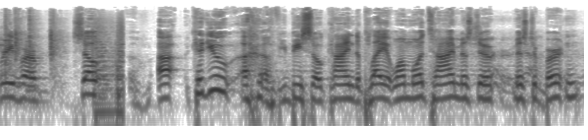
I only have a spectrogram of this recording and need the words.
Reverb. So, uh, could you, uh, if you be so kind to play it one more time, Mister Mister Burton?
